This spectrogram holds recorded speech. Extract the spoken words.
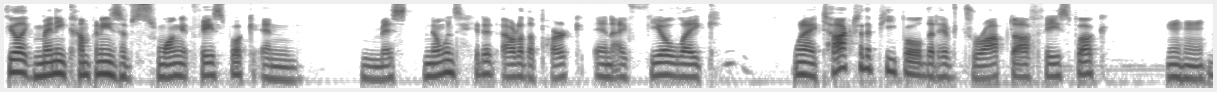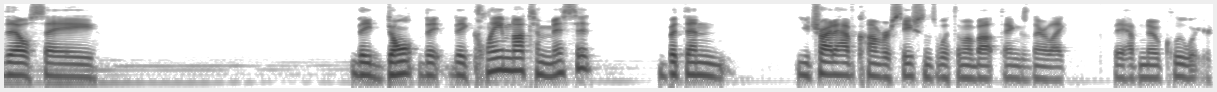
feel like many companies have swung at Facebook and missed. No one's hit it out of the park, and I feel like when I talk to the people that have dropped off Facebook, Mm-hmm. they'll say they don't they they claim not to miss it but then you try to have conversations with them about things and they're like they have no clue what you're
